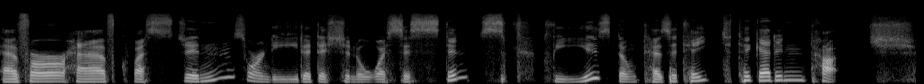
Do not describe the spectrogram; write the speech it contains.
ever have questions or need additional assistance, please don't hesitate to get in touch.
